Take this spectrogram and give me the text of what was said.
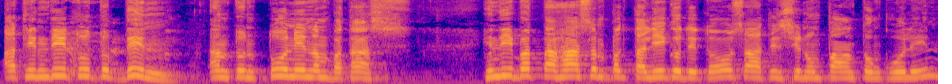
at hindi tutup din ang tuntunin ng batas, hindi ba tahas ang pagtalikod ito sa ating sinumpaang tungkulin?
